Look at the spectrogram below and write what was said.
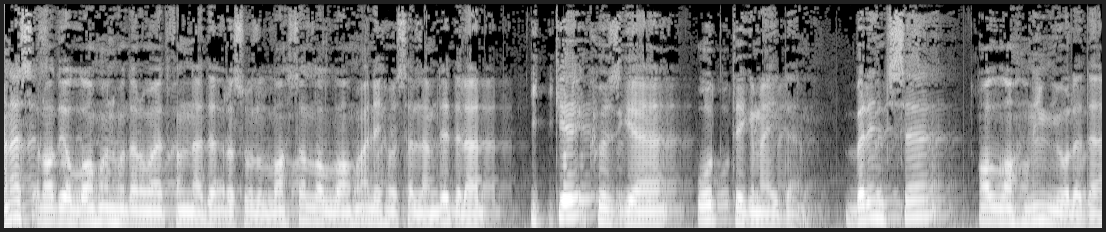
anas roziyallohu anhudan rivoyat qilinadi rasululloh sollallohu alayhi vasallam dedilar ikki ko'zga o't tegmaydi birinchisi ollohning yo'lida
